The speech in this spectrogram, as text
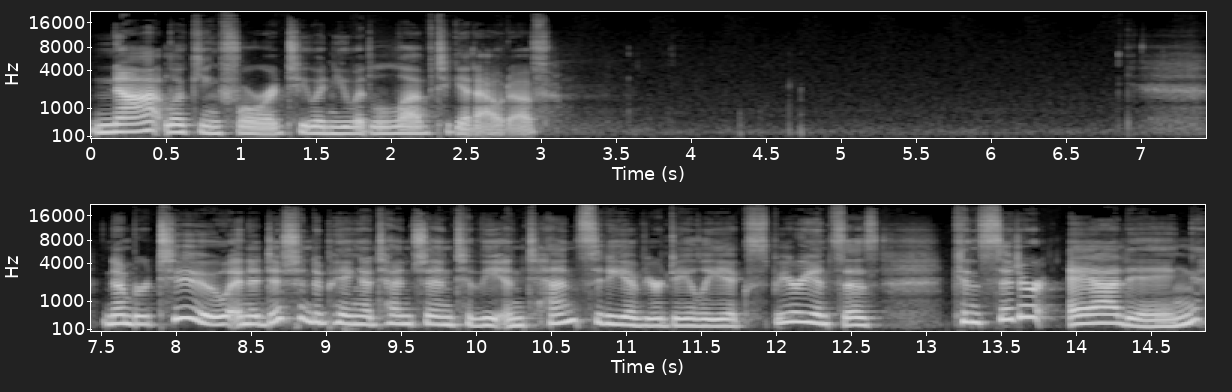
not looking forward to and you would love to get out of. Number two, in addition to paying attention to the intensity of your daily experiences, consider adding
